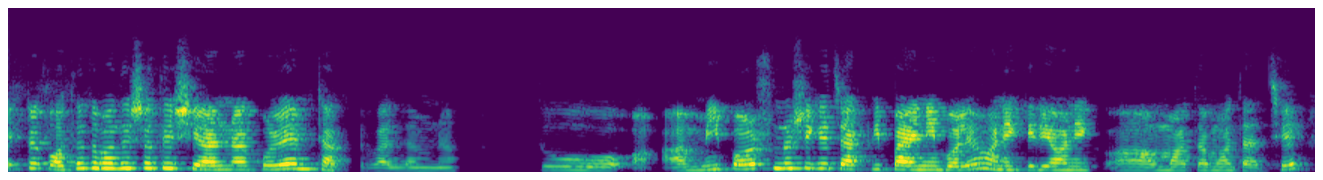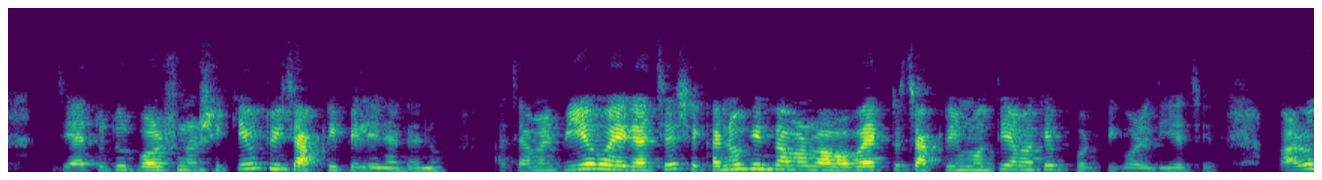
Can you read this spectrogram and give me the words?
একটা কথা তোমাদের সাথে শেয়ার না করে আমি থাকতে পারলাম না। তো আমি পড়াশুনো শিখে চাকরি পাইনি বলে অনেকেরই অনেক মতামত আছে যে এতদূর পড়াশুনো শিখেও তুই চাকরি পেলি না কেন? আচ্ছা আমার বিয়ে হয়ে গেছে, সেখানেও কিন্তু আমার মা বাবা একটা চাকরির মধ্যেই আমাকে ভর্তি করে দিয়েছে। কারণ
